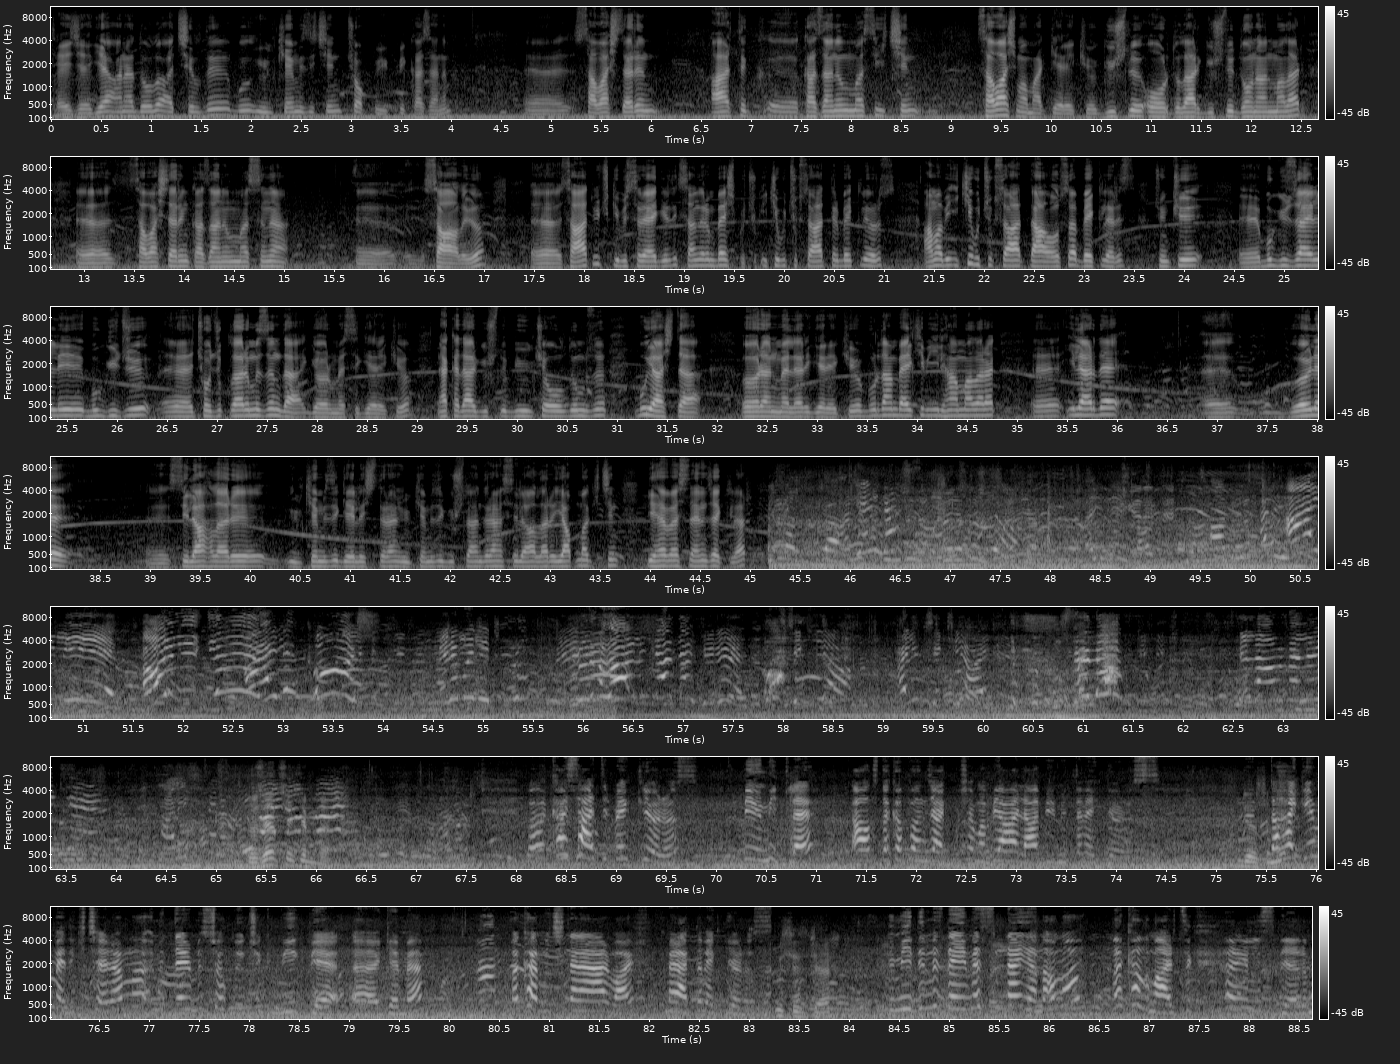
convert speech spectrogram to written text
TCG Anadolu açıldı. Bu ülkemiz için çok büyük bir kazanım. Ee, savaşların artık e, kazanılması için savaşmamak gerekiyor. Güçlü ordular, güçlü donanmalar e, savaşların kazanılmasına e, sağlıyor. E, saat 3 gibi sıraya girdik. Sanırım 5.30, 2.5 saattir bekliyoruz. Ama bir 2.5 saat daha olsa bekleriz. Çünkü e, bu güzelliği, bu gücü e, çocuklarımızın da görmesi gerekiyor. Ne kadar güçlü bir ülke olduğumuzu bu yaşta öğrenmeleri gerekiyor. Buradan belki bir ilham alarak e, ileride e, böyle e, silahları, ülkemizi geliştiren, ülkemizi güçlendiren silahları yapmak için bir heveslenecekler. Özel çekim mi? Böyle Kaç saattir bekliyoruz. Bir ümitle. Altıda kapanacakmış ama bir hala bir ümitle bekliyoruz. Diyorsun. Daha girmedik içeri ama ümitlerimiz çok büyük çünkü büyük bir e, gemi. Bakalım içinde neler var. Merakla bekliyoruz. Bu sizce? Ümidimiz değmesinden yana ama bakalım artık. Hayırlısı diyelim.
